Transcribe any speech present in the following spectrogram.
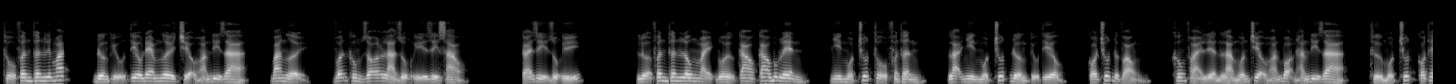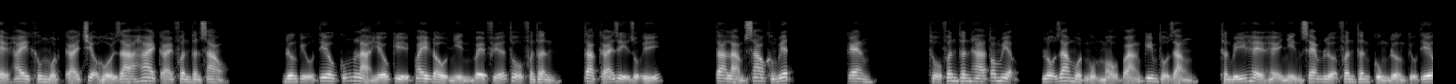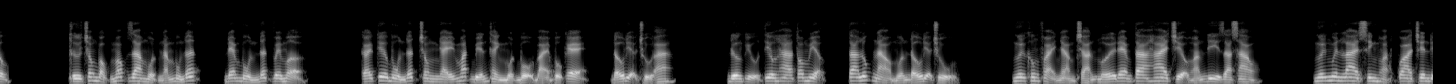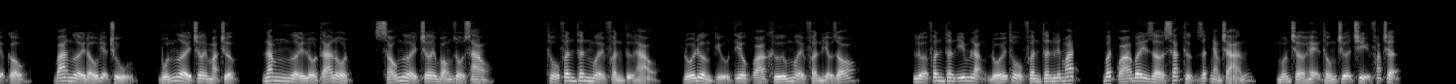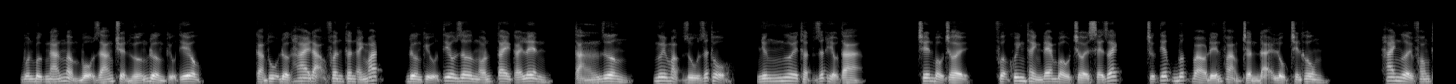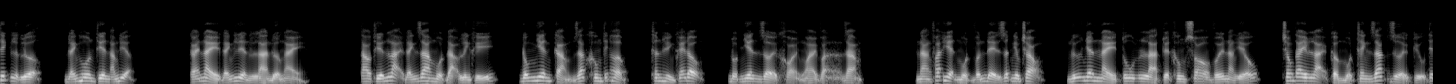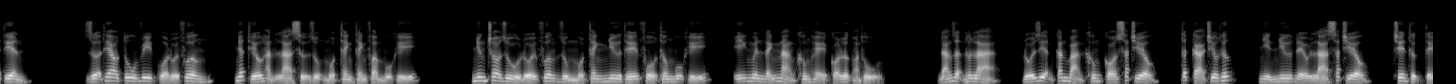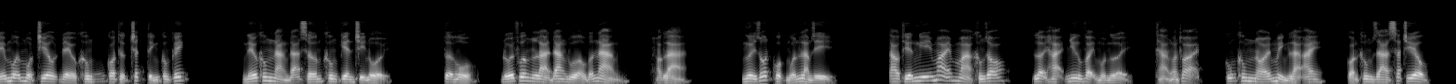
Thổ phân thân liếc mắt đường cựu tiêu đem ngươi triệu hoán đi ra, ba người, vẫn không rõ là dụng ý gì sao? Cái gì dụng ý? Lựa phân thân lông mày đồi cao cao bước lên, nhìn một chút thổ phân thân, lại nhìn một chút đường cựu tiêu, có chút được vòng không phải liền là muốn triệu hoán bọn hắn đi ra, thử một chút có thể hay không một cái triệu hồi ra hai cái phân thân sao? Đường cựu tiêu cũng là hiếu kỳ quay đầu nhìn về phía thổ phân thân, ta cái gì dụ ý? Ta làm sao không biết? Keng. Thổ phân thân há to miệng, lộ ra một ngụm màu vàng kim thổ răng, thần bí hề hề nhìn xem lựa phân thân cùng đường cựu tiêu. Từ trong bọc móc ra một nắm bùn đất đem bùn đất vây mở. Cái kia bùn đất trong nháy mắt biến thành một bộ bài bộ kẻ đấu địa chủ a. Đường cựu tiêu ha to miệng, ta lúc nào muốn đấu địa chủ? Ngươi không phải nhàm chán mới đem ta hai triệu hoán đi ra sao? Ngươi nguyên lai sinh hoạt qua trên địa cầu, ba người đấu địa chủ, bốn người chơi mặt trượt năm người lột ta lột, sáu người chơi bóng rổ sao? Thổ phân thân mười phần tự hào, đối đường cựu tiêu quá khứ mười phần hiểu rõ. Lựa phân thân im lặng đối thổ phân thân liếc mắt, bất quá bây giờ xác thực rất nhàm chán, muốn chờ hệ thống chữa trị pháp trận. Vượt bực ngán ngẩm bộ dáng chuyển hướng đường cựu tiêu cảm thụ được hai đạo phân thân ánh mắt, đường cựu tiêu giơ ngón tay cái lên tán dương, ngươi mặc dù rất thổ, nhưng ngươi thật rất hiểu ta. Trên bầu trời, phượng khuynh thành đem bầu trời xé rách, trực tiếp bước vào đến phạm trần đại lục trên không. Hai người phóng thích lực lượng, đánh hôn thiên ám địa. Cái này đánh liền là nửa ngày. Tào thiến lại đánh ra một đạo linh khí, đông nhiên cảm giác không thích hợp, thân hình khẽ động, đột nhiên rời khỏi ngoài vạn giảm nàng phát hiện một vấn đề rất nghiêm trọng, nữ nhân này tu là tuyệt không so với nàng yếu, trong tay lại cầm một thanh giác rưởi cựu tiết tiên. Dựa theo tu vi của đối phương nhất thiếu hẳn là sử dụng một thanh thánh phẩm vũ khí. Nhưng cho dù đối phương dùng một thanh như thế phổ thông vũ khí, y nguyên đánh nàng không hề có lực hoàn thủ. Đáng giận hơn là, đối diện căn bản không có sát chiêu, tất cả chiêu thức, nhìn như đều là sát chiêu, trên thực tế mỗi một chiêu đều không có thực chất tính công kích. Nếu không nàng đã sớm không kiên trì nổi. Tựa hồ, đối phương là đang đùa bỡn nàng, hoặc là người rốt cuộc muốn làm gì? Tào thiến nghĩ mãi mà không rõ, lợi hại như vậy một người, thả ngoan thoại, cũng không nói mình là ai, còn không ra sát chiêu.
